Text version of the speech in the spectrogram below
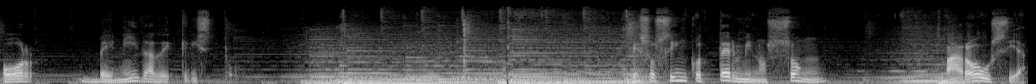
por venida de Cristo. Esos cinco términos son parousia,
